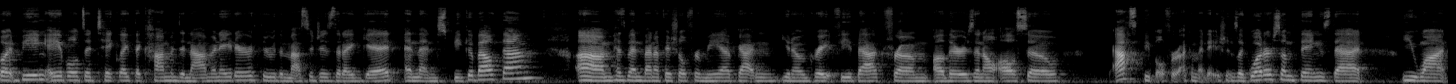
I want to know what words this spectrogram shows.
but being able to take like the common denominator through the messages that I get and then speak about them um, has been beneficial for me. I've gotten, you know, great feedback from others and I'll also ask people for recommendations. Like what are some things that you want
